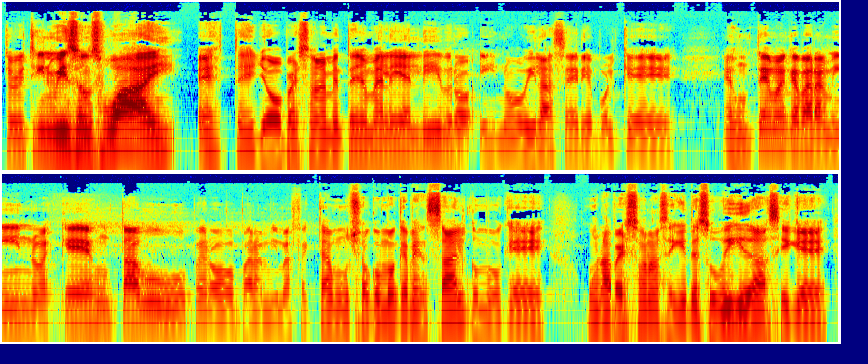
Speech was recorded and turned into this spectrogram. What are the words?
13 Reasons Why. Este, yo personalmente yo me leí el libro y no vi la serie porque es un tema que para mí no es que es un tabú, pero para mí me afecta mucho como que pensar como que una persona se quite su vida, así que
